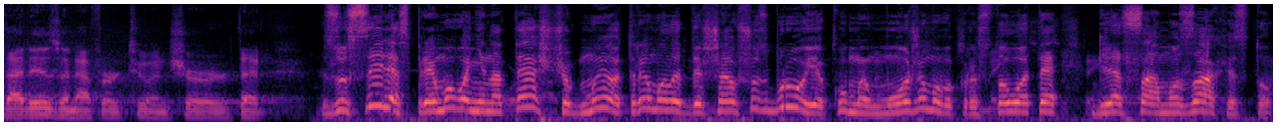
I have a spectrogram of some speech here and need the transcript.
That is an effort Зусилля спрямовані на те, щоб ми отримали дешевшу зброю, яку ми можемо використовувати для самозахисту.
